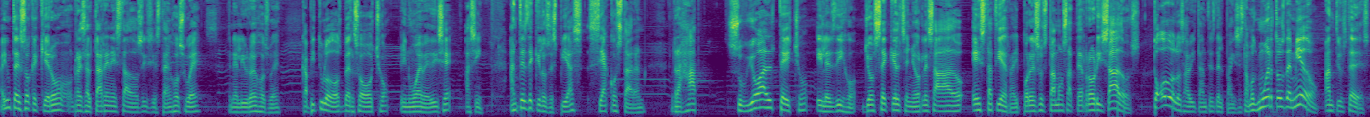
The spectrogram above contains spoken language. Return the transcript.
Hay un texto que quiero resaltar en esta dosis y está en Josué, en el libro de Josué, capítulo 2, verso 8 y 9. Dice así, antes de que los espías se acostaran, Rahab subió al techo y les dijo, yo sé que el Señor les ha dado esta tierra y por eso estamos aterrorizados. Todos los habitantes del país estamos muertos de miedo ante ustedes.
